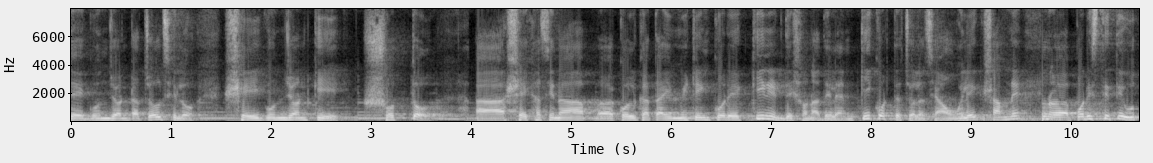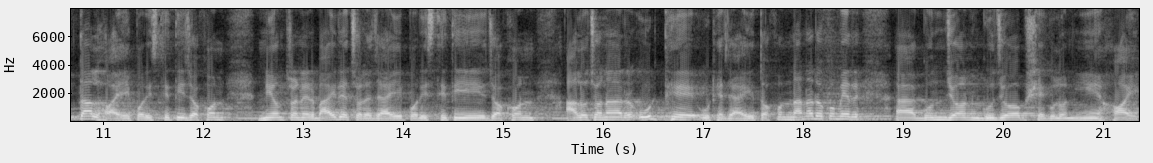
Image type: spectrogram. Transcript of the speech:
যে গুঞ্জনটা চলছিল? সেই গুঞ্জন কি সত্য? শেখ হাসিনা কলকাতায় মিটিং করে কি নির্দেশনা দিলেন? কি করতে চলেছে আওয়ামী লীগ সামনে? পরিস্থিতি উত্তাল হয়। এই পরিস্থিতি যখন নিয়ন্ত্রণের বাইরে চলে যায়, এই পরিস্থিতি যখন আলোচনার ঊর্ধ্বে উঠে যায়, তখন নানা রকমের গুঞ্জন, গুজব সেগুলো নিয়ে হয়।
